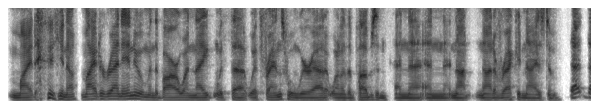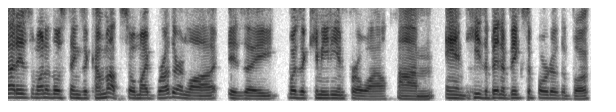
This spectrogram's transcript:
might you know might have run into him in the bar one night with uh, with friends when we were out at one of the pubs and and uh, and not not have recognized him. That that is one of those things that come up. So my brother-in-law is a was a comedian for a while, um, and he's been a big supporter of the book,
